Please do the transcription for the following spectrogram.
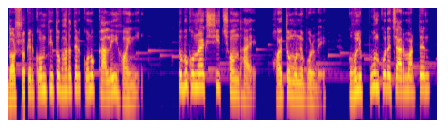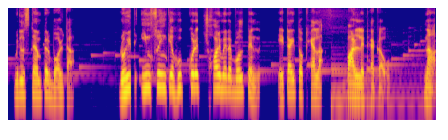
দর্শকের কমতি তো ভারতের কোনো কালেই হয়নি। তবু কোনো এক শীত সন্ধ্যায় হয়তো মনে পড়বে, কোহলি পুল করে চার মারতেন মিডল স্ট্যাম্পের বলটা। রোহিত ইনসুইংকে হুক করে ছয় মেরে বলতেন, এটাই তো খেলা, পারলে ঠেকাও। না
